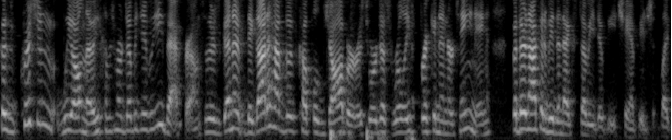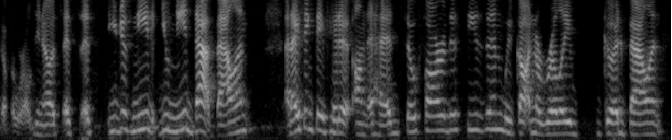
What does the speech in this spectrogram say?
because Christian, we all know he comes from a WWE background, so there's gonna they got to have those couple jobbers who are just really freaking entertaining, but they're not gonna be the next WWE championship like of the world. You know, it's it's it's you just need you need that balance, and I think they've hit it on the head so far this season. We've gotten a really good balance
